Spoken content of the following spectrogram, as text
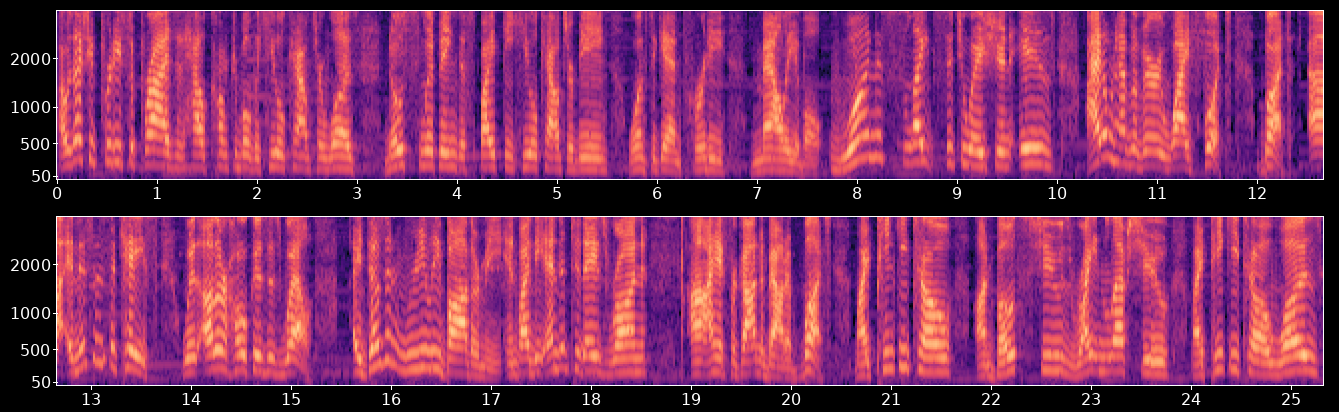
I was actually pretty surprised at how comfortable the heel counter was. No slipping, despite the heel counter being, once again, pretty malleable. One slight situation is I don't have a very wide foot, but, uh, and this is the case with other Hokas as well. It doesn't really bother me, and by the end of today's run, uh, I had forgotten about it, but my pinky toe on both shoes, right and left shoe, my pinky toe was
